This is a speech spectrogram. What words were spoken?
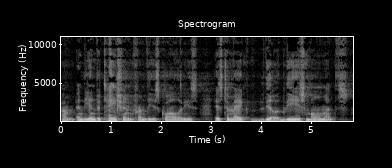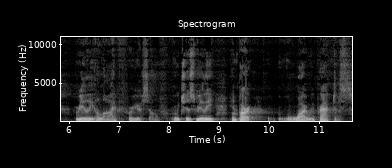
um, and the invitation from these qualities is to make the, these moments really alive for yourself, which is really, in part, why we practice.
